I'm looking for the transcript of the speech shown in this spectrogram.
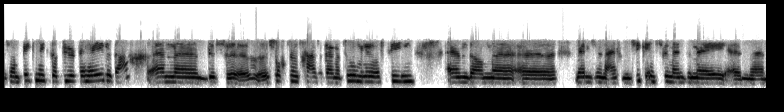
zo'n picknick dat duurt de hele dag. En dus eh, s ochtends gaan ze daar naartoe, om uur of tien. En dan eh, eh, nemen ze hun eigen muziekinstrumenten mee. En, ehm,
